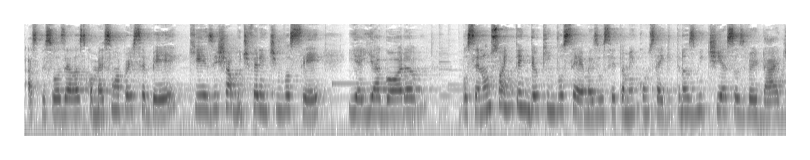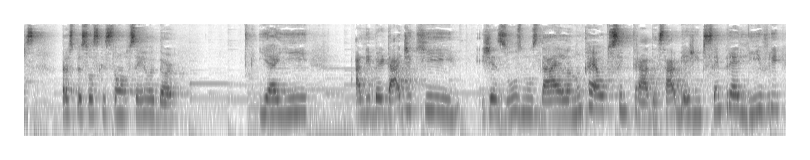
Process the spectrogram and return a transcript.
As pessoas elas começam a perceber que existe algo diferente em você e aí agora você não só entendeu quem você é, mas você também consegue transmitir essas verdades para as pessoas que estão ao seu redor. E aí a liberdade que Jesus nos dá, ela nunca é autocentrada, sabe? A gente sempre é livre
